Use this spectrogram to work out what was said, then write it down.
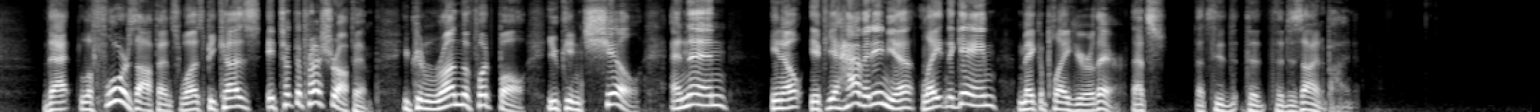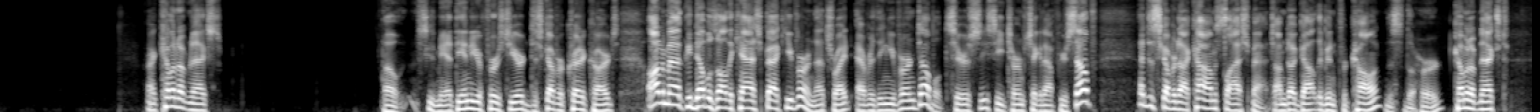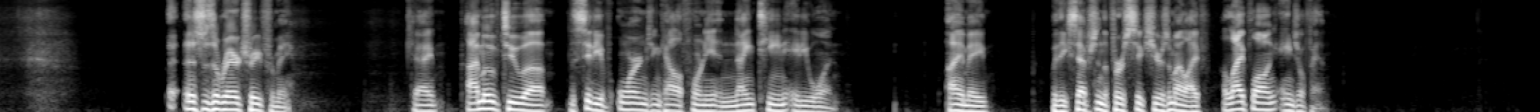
that LaFleur's offense was because it took the pressure off him. You can run the football, you can chill, and then, you know, if you have it in you late in the game, make a play here or there. That's that's the the, the design behind it. All right, coming up next. Oh, excuse me. At the end of your first year, Discover credit cards automatically doubles all the cash back you've earned. That's right. Everything you've earned doubled. Seriously, see terms. Check it out for yourself at discover.com slash match. I'm Doug Gottlieb in for Colin. This is The Herd. Coming up next, this is a rare treat for me. Okay. I moved to uh, the city of Orange in California in 1981. I am a, with the exception of the first six years of my life, a lifelong Angel fan.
